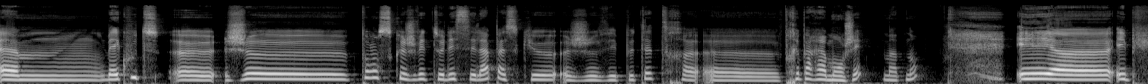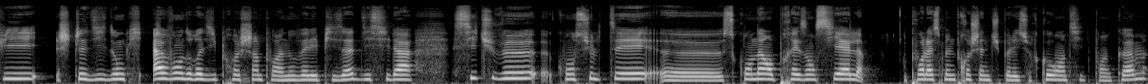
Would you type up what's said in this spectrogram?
Euh, bah écoute, euh, je pense que je vais te laisser là parce que je vais peut-être euh, préparer à manger maintenant. Et, et puis, je te dis donc à vendredi prochain pour un nouvel épisode. D'ici là, si tu veux consulter ce qu'on a en présentiel pour la semaine prochaine, tu peux aller sur coantide.com.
